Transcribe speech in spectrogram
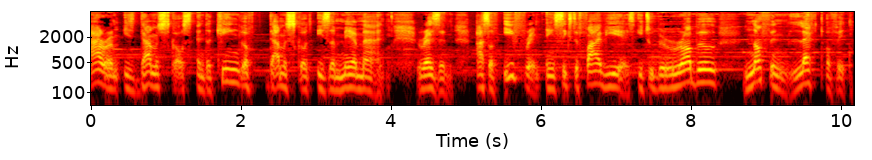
Aram is Damascus, and the king of Damascus is a mere man. Rezin, as of Ephraim, in 65 years, it will be rubble, nothing left of it.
